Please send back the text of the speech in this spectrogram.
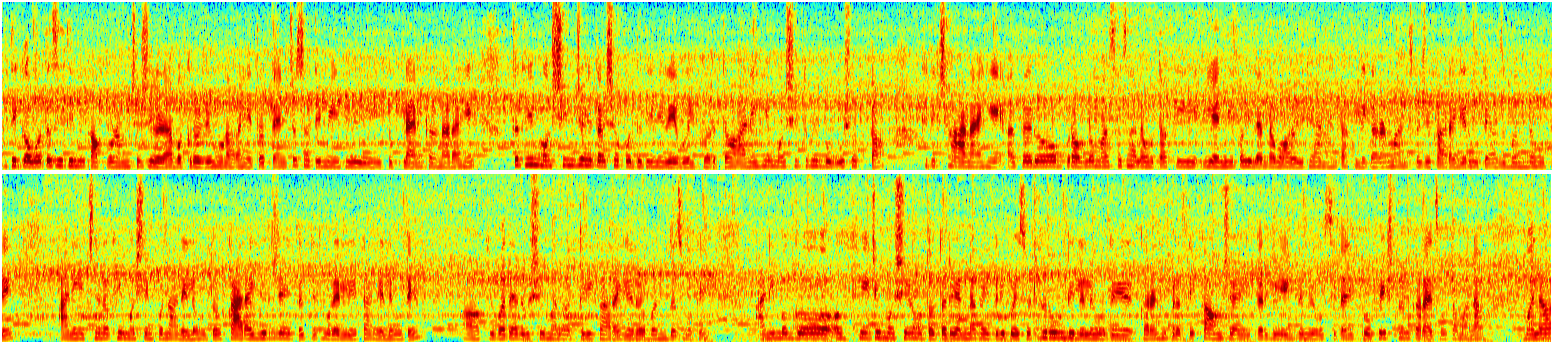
ते गवतच इथे मी कापून आमच्या शेळ्या बकरं जे होणार आहे तर त्यांच्यासाठी मी इथे जो प्लॅन करणार आहे तर हे मशीन जे आहे अशा पद्धतीने लेवल करतं आणि हे मशीन तुम्ही बघू शकता किती छान आहे. तर प्रॉब्लेम असा झाला होता की यांनी पहिल्यांदा वाळू इथे आणून टाकली कारण माणसाचे कारागीर होते आज बंद होते आणि अचानक हे मशीन पण आलेलं होतं. कारागीर जे आहेत ते थोडे लेट आलेले होते किंवा त्या दिवशी मला वाटतं की कारागीर बंदच होते. आणि मग हे जे मशीन होतं तर यांना काहीतरी पैसे ठरवून दिलेले होते. कारण हे प्रत्येक काम जे आहे तर हे एकदम व्यवस्थित आणि प्रोफेशनल करायचं होतं मला. मला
